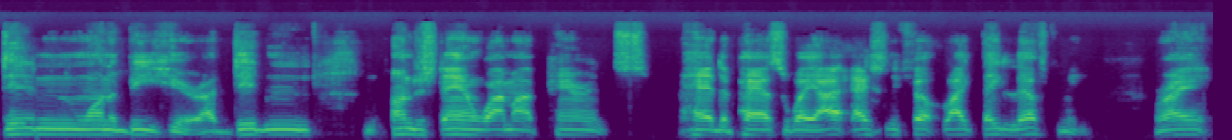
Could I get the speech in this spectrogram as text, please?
didn't want to be here. I didn't understand why my parents had to pass away. I actually felt like they left me, right?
